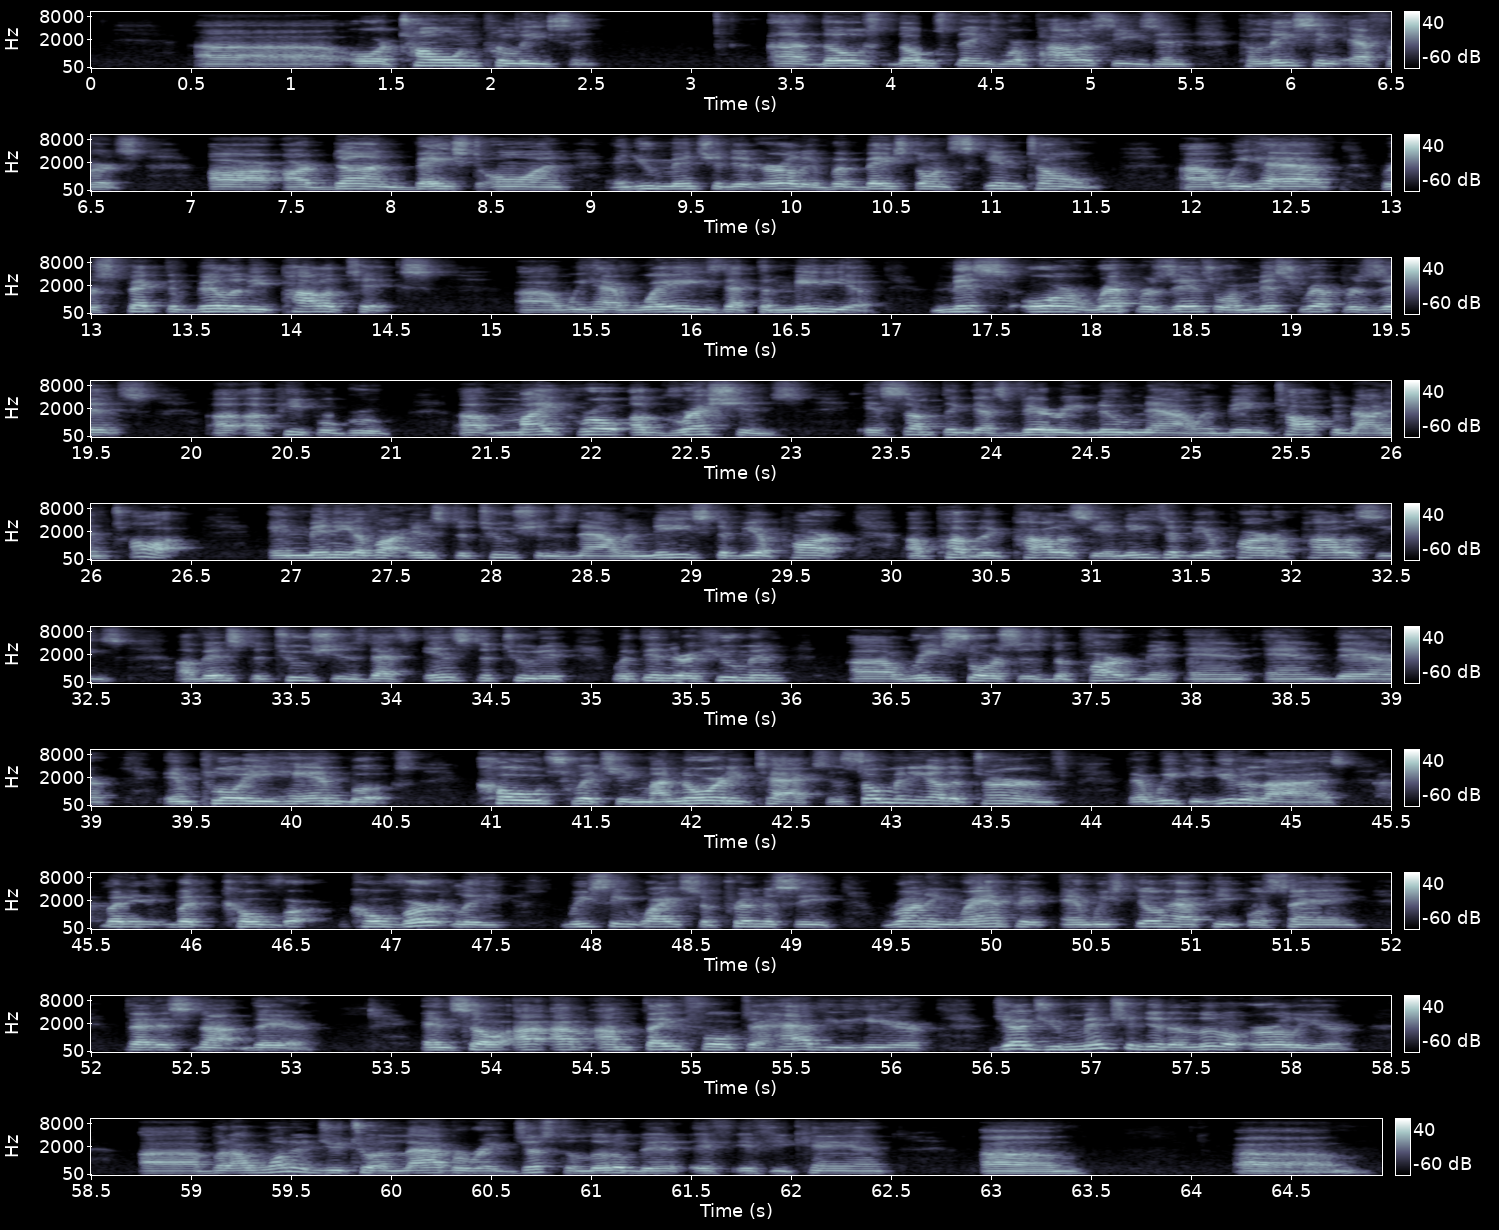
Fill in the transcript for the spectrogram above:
uh, or tone policing uh, those those things where policies and policing efforts are are done based on, and you mentioned it earlier, but based on skin tone. Uh, we have respectability politics. Uh, we have ways that the media mis or represents or misrepresents a people group. Uh, microaggressions is something that's very new now and being talked about and taught in many of our institutions now and needs to be a part of public policy It needs to be a part of policies of institutions that's instituted within their human uh, resources department and and their employee handbooks code switching minority tax and so many other terms that we could utilize. But it, but covert, covertly we see white supremacy running rampant and we still have people saying that it's not there and so I, am I'm, I'm thankful to have you here judge you mentioned it a little earlier uh, but i wanted you to elaborate just a little bit if if you can um, um,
